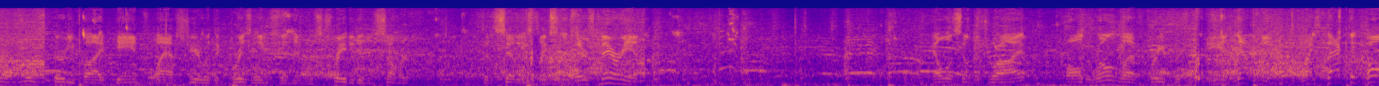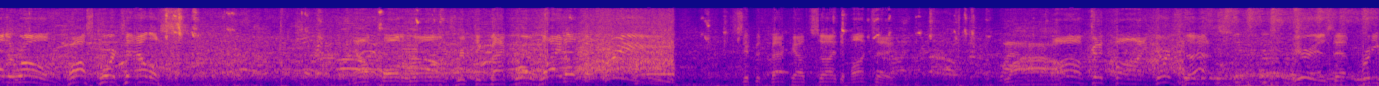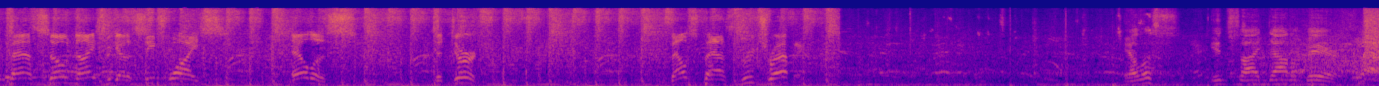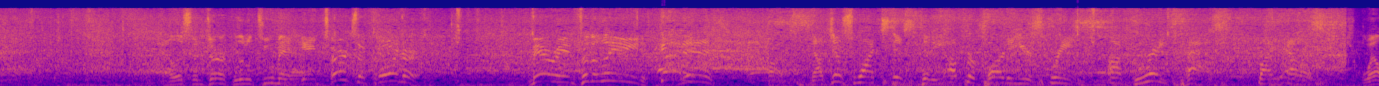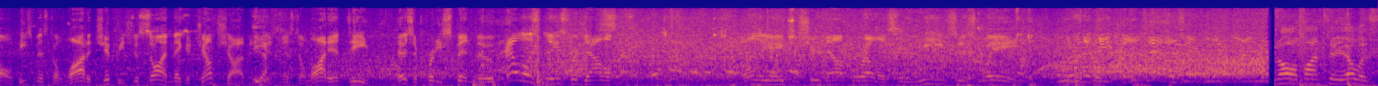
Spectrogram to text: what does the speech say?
around. Uh, 35 games last year with the Grizzlies, and then was traded in the summer to the 76ers. There's Marion. Ellis on the drive. Calderon left free for three. And Deppman right back to Calderon. Cross court to Ellis. Now Calderon drifting back row. Wide open three. Zip it back outside to Monta. Wow. Oh, good find. Dirk that. Here is that pretty pass. So nice. We got to see twice. Ellis to Dirk. Bounce pass through traffic. Ellis inside down and Bear. Ellis and Dirk, little two-man game. Turns the corner. Marion for the lead. Got it. Yes. Now just watch this to the upper part of your screen. A great pass by Ellis. Well, he's missed a lot of chippies. Just saw him make a jump shot, but he has missed a lot in deep. There's a pretty spin move. Ellis leads for Dallas. Only age to shoot now for Ellis, who weaves his way through the defense. Ellis able to find And all Monta Ellis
